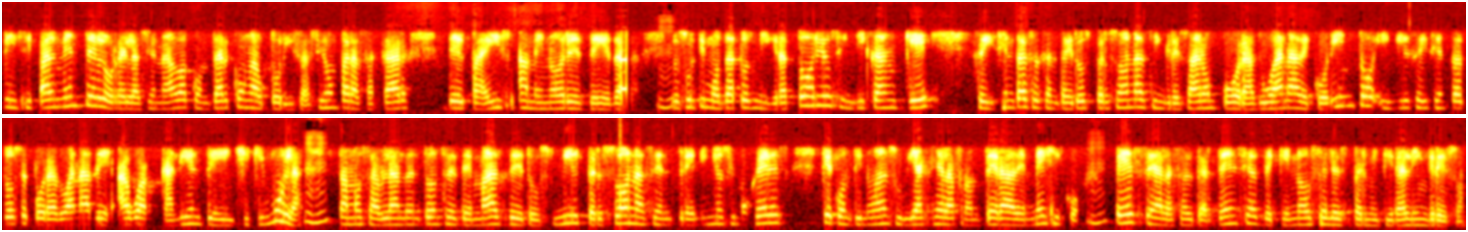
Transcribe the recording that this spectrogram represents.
principalmente lo relacionado a contar con autorización para sacar del país a menores de edad. Los últimos datos migratorios indican que 662 personas ingresaron por aduana de Corinto y 1.612 por aduana de Agua Caliente en Chiquimula. Estamos hablando entonces de más de 2.000 personas entre niños y mujeres que continúan su viaje a la frontera de México, pese a las advertencias de que no se les permitirá el ingreso.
